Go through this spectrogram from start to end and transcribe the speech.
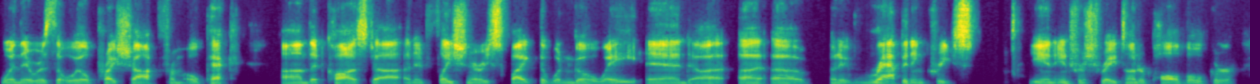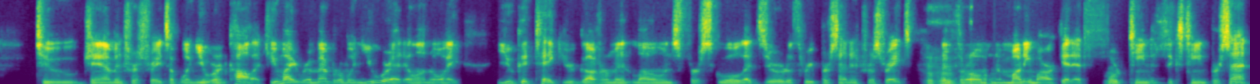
when there was the oil price shock from OPEC um, that caused uh, an inflationary spike that wouldn't go away and uh, uh, uh, a rapid increase in interest rates under Paul Volcker to jam interest rates up when you were in college. You might remember when you were at Illinois, you could take your government loans for school at zero to 3% interest rates Mhm. and throw them in the money market at 14 to 16%.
